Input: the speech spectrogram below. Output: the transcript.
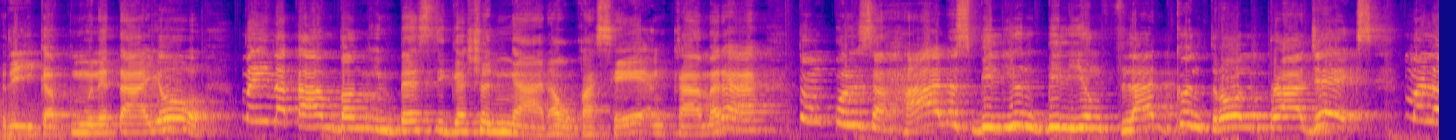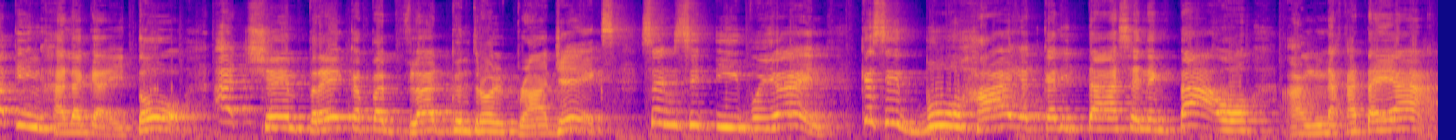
Recap muna tayo. May nakambang investigasyon nga raw kasi ang Kamara tungkol sa halos bilyon-bilyong flood control projects. Malaking halaga ito. At syempre kapag flood control projects, sensitibo yan. Kasi buhay at kaligtasan ng tao ang nakataya.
